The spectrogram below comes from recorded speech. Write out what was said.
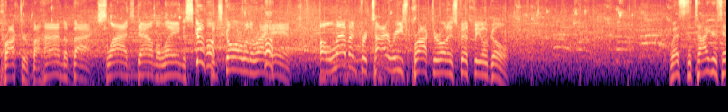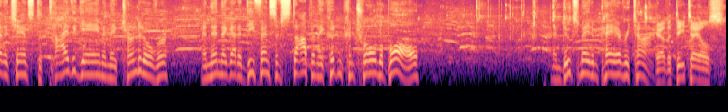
Proctor behind the back, slides down the lane to scoop and score with the right hand. 11 for Tyrese Proctor on his fifth field goal. Wes, the Tigers had a chance to tie the game and they turned it over. And then they got a defensive stop and they couldn't control the ball. And Duke's made him pay every time. Yeah, the details.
